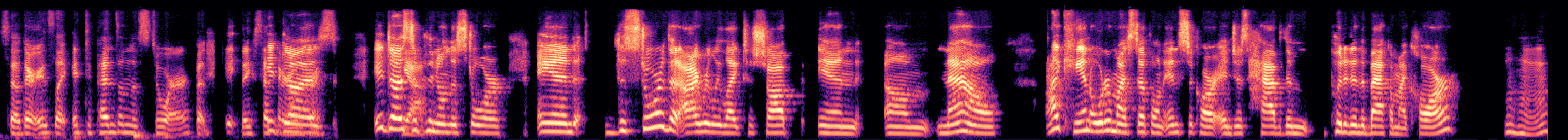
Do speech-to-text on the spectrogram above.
So there is like, it depends on the store, but they set it does. It does Yeah. depend on the store. And the store that I really like to shop in um, now, I can order my stuff on Instacart and just have them put it in the back of my car. Mm-hmm.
